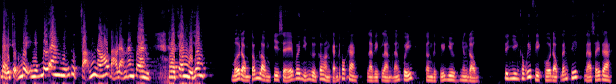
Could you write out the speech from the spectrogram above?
để chuẩn bị những bữa ăn những thực phẩm nó bảo đảm an toàn à, cho người dân Mở rộng tấm lòng chia sẻ với những người có hoàn cảnh khó khăn là việc làm đáng quý, cần được biểu dương, nhân rộng. Tuy nhiên không ít việc ngộ độc đáng tiếc đã xảy ra.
